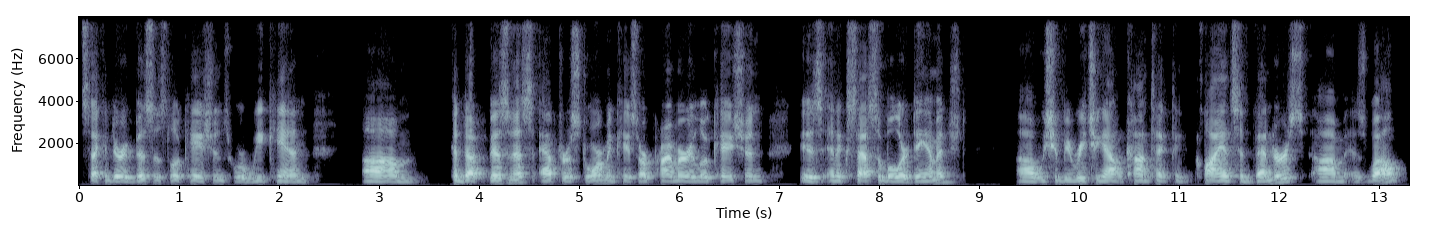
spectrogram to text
secondary business locations where we can um, conduct business after a storm in case our primary location is inaccessible or damaged. Uh, we should be reaching out and contacting clients and vendors um, as well.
